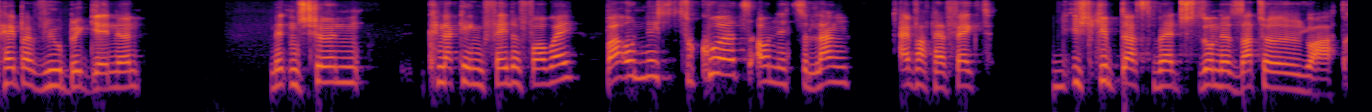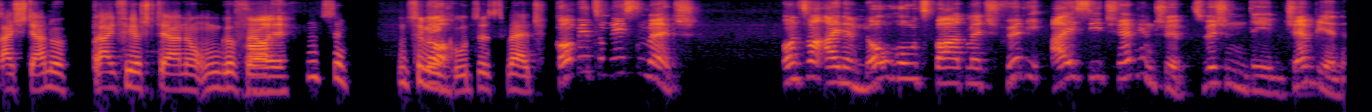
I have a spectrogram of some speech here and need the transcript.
Pay-Per-View beginnen. Mit einem schönen, knackigen Fatal Four-Way. War auch nicht zu kurz, auch nicht zu lang. Einfach perfekt. Ich gebe das Match so eine satte, ja, drei Sterne, drei, vier Sterne ungefähr. Drei. Ein, ein ziemlich Ja. gutes Match. Kommen wir zum nächsten Match. Und zwar einem No-Holds-Barred-Match für die IC Championship zwischen dem Champion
